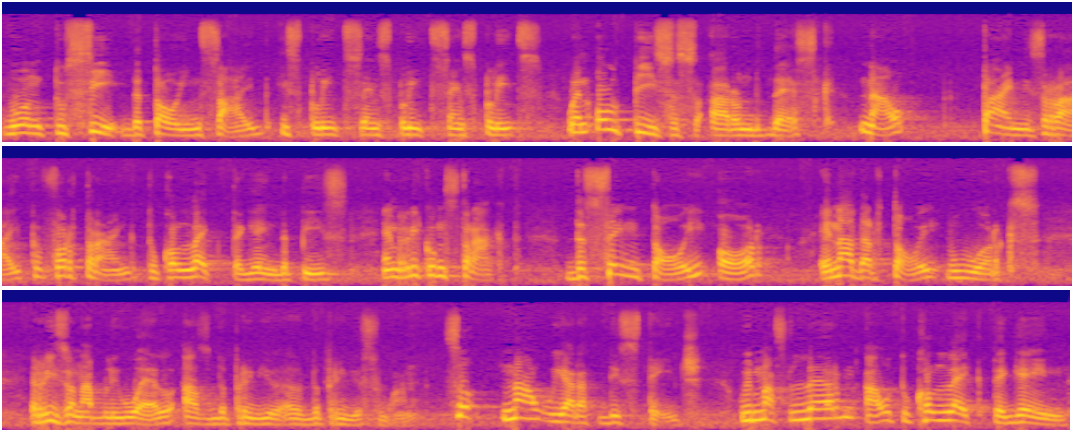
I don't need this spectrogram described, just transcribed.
wants to see the toy inside, he splits and splits and splits. When all pieces are on the desk, now time is ripe for trying to collect again the piece and reconstruct the same toy or another toy who works reasonably well as the, previous, uh, the previous one. So now we are at this stage. We must learn how to collect again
